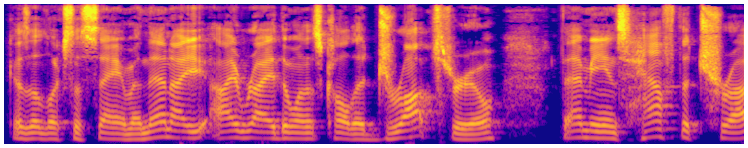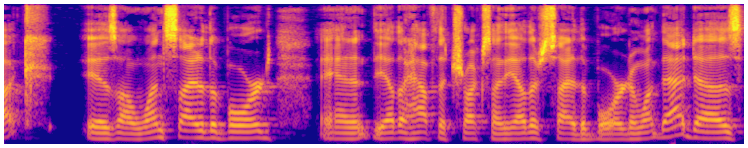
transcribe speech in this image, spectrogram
because it looks the same. And then I I ride the one that's called a drop through. That means half the truck is on one side of the board and the other half of the truck's on the other side of the board. And what that does,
